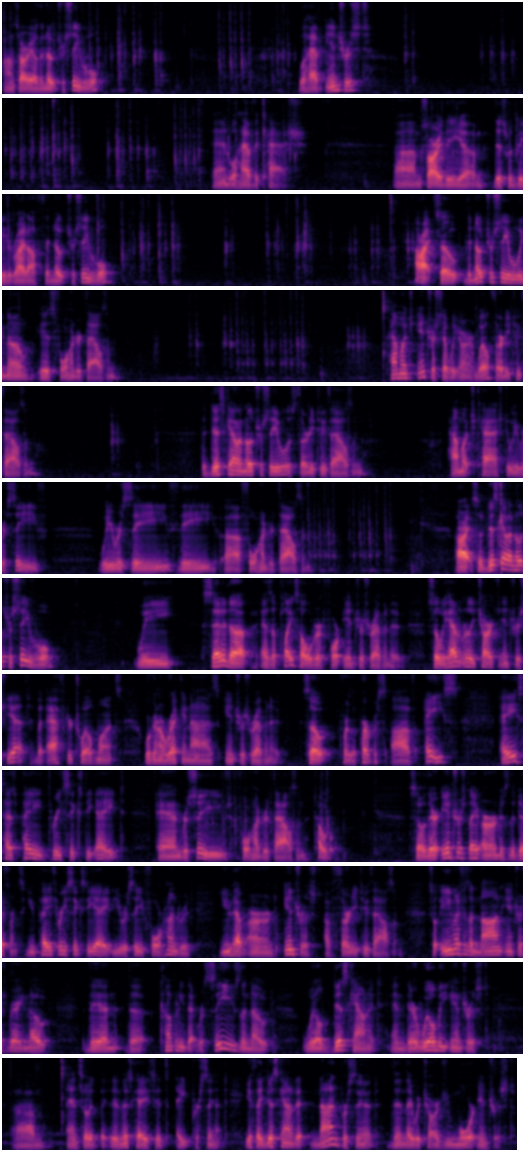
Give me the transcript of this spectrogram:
I'm sorry, on the notes receivable. We'll have interest and we'll have the cash. Um, sorry, the um, this would be the write off the notes receivable. All right, so the notes receivable we know is 400,000. How much interest have we earned? Well, 32,000. The discount on notes receivable is 32,000. How much cash do we receive? We receive the uh, 400,000. All right, so discount on notes receivable, we set it up as a placeholder for interest revenue. So we haven't really charged interest yet, but after 12 months, we're going to recognize interest revenue. So for the purpose of ACE, ACE has paid 368 and received 400,000 total. So their interest they earned is the difference. You pay 368, you receive 400, you have earned interest of 32,000. So even if it's a non-interest bearing note, then the company that receives the note will discount it and there will be interest. Um, and so in this case, it's 8%. If they discounted it 9%, then they would charge you more interest.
